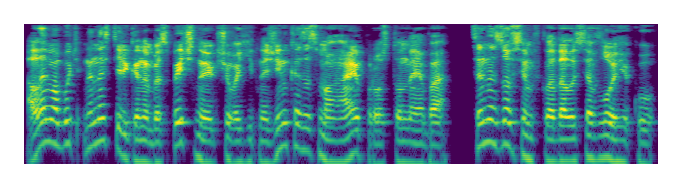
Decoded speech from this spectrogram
але, мабуть, не настільки небезпечно, якщо вагітна жінка засмагає просто неба. Це не зовсім вкладалося в логіку.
